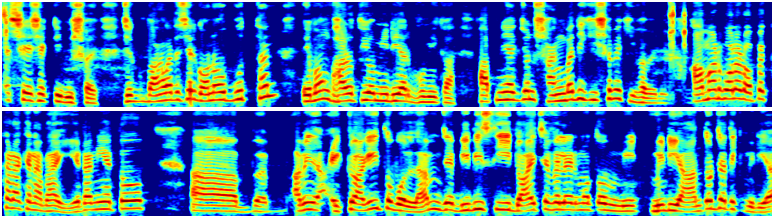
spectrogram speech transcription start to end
শেষ একটি বিষয়, যে বাংলাদেশের গণ অভ্যুত্থান এবং ভারতীয় মিডিয়ার ভূমিকা। আপনি একজন সাংবাদিক হিসেবে কীভাবে আমার বলার অপেক্ষা রাখে না ভাই। এটা নিয়ে তো আমি একটু আগেই তো বললাম যে বিবিসি ডয়েচেভেলের মতো মিডিয়া, আন্তর্জাতিক মিডিয়া,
